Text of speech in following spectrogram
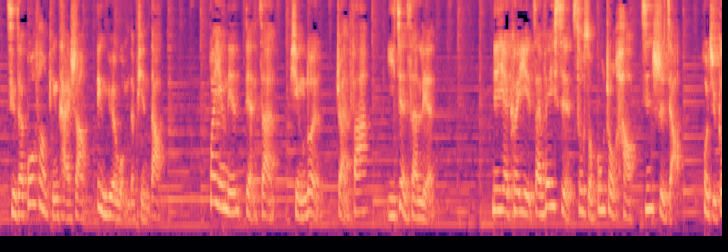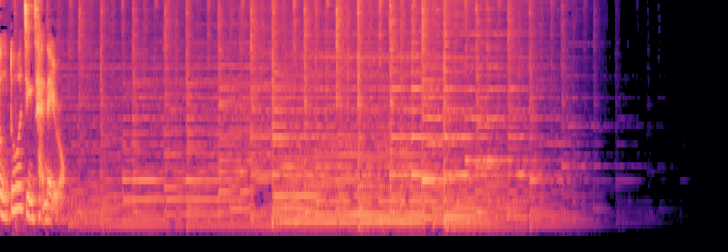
请在播放平台上订阅我们的频道。欢迎您点赞、评论、转发，一键三连。您也可以在微信搜索公众号“金视角”，获取更多精彩内容。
